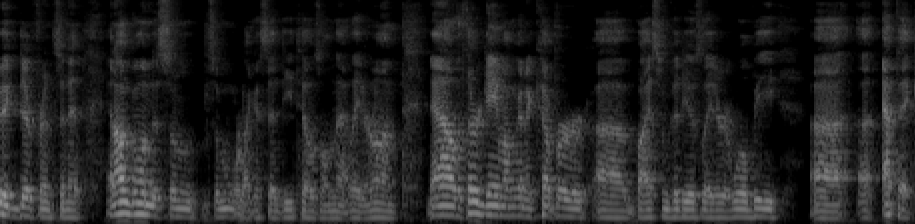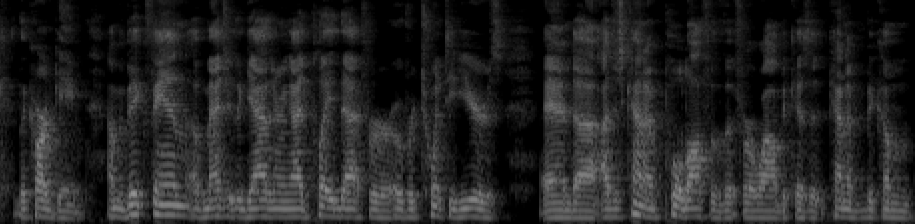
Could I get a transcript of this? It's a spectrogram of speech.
big difference in it. And I'll go into some some more, like I said, details on that later on. Now, the third game I'm going to cover uh, by some videos later will be uh, uh, Epic, the card game. I'm a big fan of Magic the Gathering. I'd played that for over 20 years, and uh, I just kind of pulled off of it for a while because it kind of become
